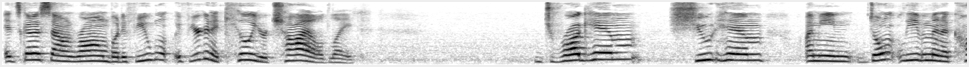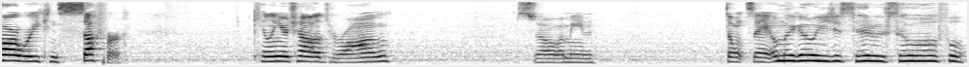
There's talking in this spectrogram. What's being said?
it's going to sound wrong, but if you if you're going to kill your child like drug him, shoot him, I mean, don't leave him in a car where he can suffer. Killing your child's wrong. So, I mean, don't say, oh my god, what you just said it was so awful.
